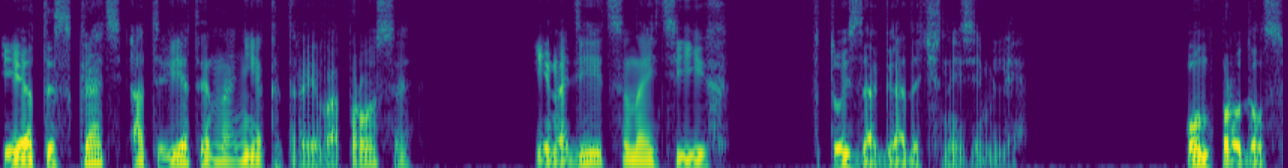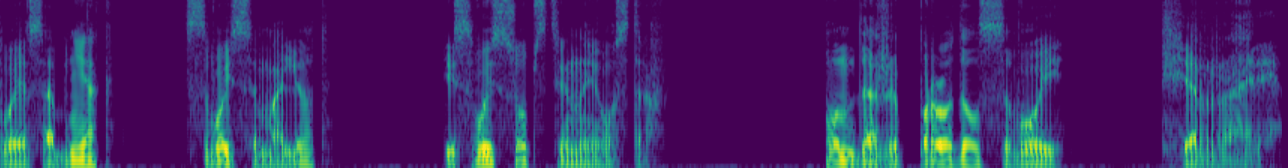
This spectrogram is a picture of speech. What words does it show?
и отыскать ответы на некоторые вопросы и надеется найти их в той загадочной земле. Он продал свой особняк, свой самолет и свой собственный остров. Он даже продал свой Феррари.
